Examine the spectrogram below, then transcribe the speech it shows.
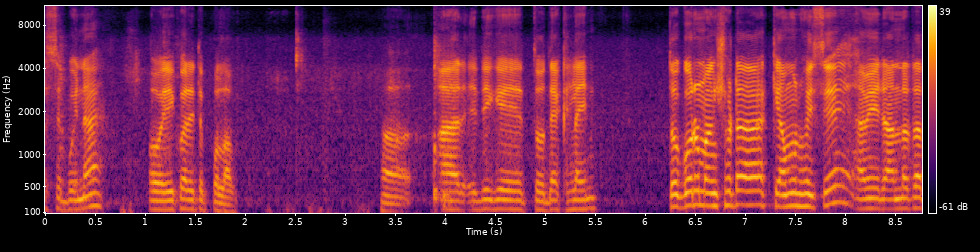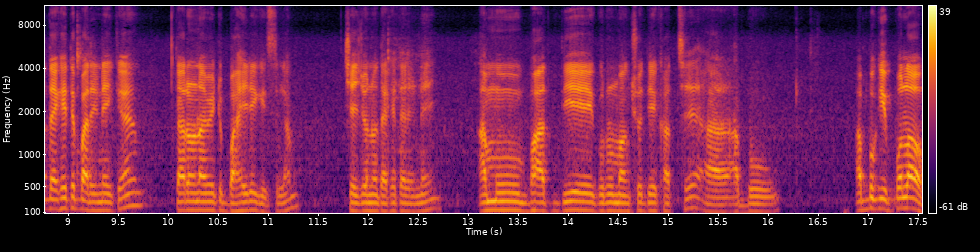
আছে বইনা? ও এই কড়াইতে পোলাও। হ্যাঁ, আর এদিকে তো দেখলাইন তো গরুর মাংসটা কেমন হয়েছে? আমি রান্নাটা দেখাতে পারি নাই কারণ আমি একটু বাইরে গেছিলাম সেই জন্য দেখাতে পারি নাই। আম্মু ভাত দিয়ে গরুর মাংস দিয়ে খাচ্ছে আর আব্বু আব্বু কি পোলাও?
